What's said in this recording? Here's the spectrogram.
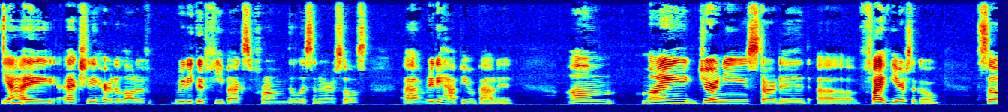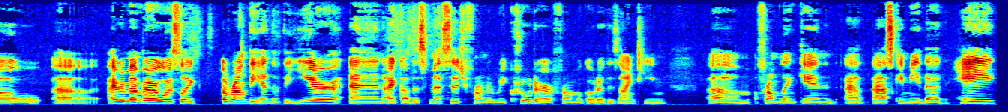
yeah, I actually heard a lot of really good feedbacks from the listeners, so I was uh, really happy about it. Um, my journey started uh, five years ago. So uh, I remember it was like around the end of the year and I got this message from the recruiter from Agoda design team um, from LinkedIn asking me that, hey,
